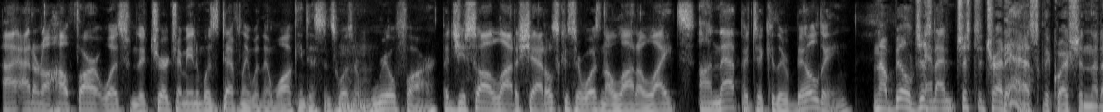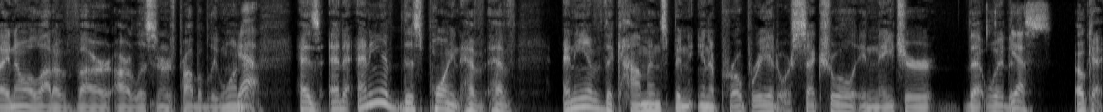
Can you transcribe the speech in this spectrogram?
I, I, don't know how far it was from the church. I mean, it was definitely within walking distance, wasn't mm-hmm. real far, but you saw a lot of shadows because there wasn't a lot of lights on that particular building. Now, Bill, just, just to try to yeah. ask the question that I know a lot of our, our listeners probably wonder yeah. has at any of this point, have, have, any of the comments been inappropriate or sexual in nature that would yes Okay.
